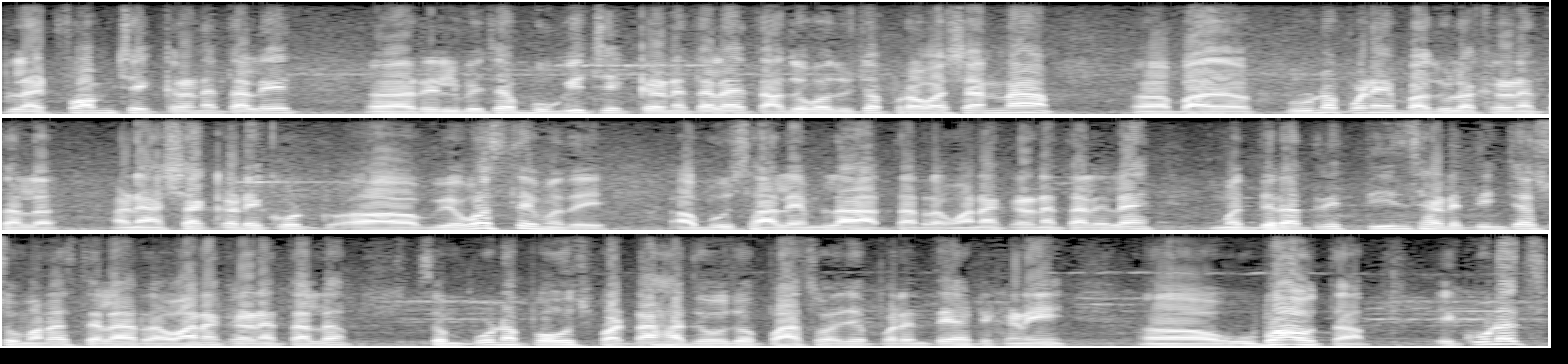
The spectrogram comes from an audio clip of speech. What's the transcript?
प्लॅटफॉर्म चेक करण्यात आले रेल्वेच्या बोगी चेक करण्यात आल्या आहेत आजूबाजूच्या प्रवाशांना बा- पूर्णपणे बाजूला करण्यात आलं आणि अशा कडेकोट व्यवस्थेमध्ये अबू सालेमला आता रवाना करण्यात आलेला आहे. मध्यरात्री तीन साडेतीनच्या सुमारास त्याला रवाना करण्यात आलं. संपूर्ण पाऊसपाटा हा जवळजवळ पाच वाजेपर्यंत या ठिकाणी उभा होता. एकूणच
